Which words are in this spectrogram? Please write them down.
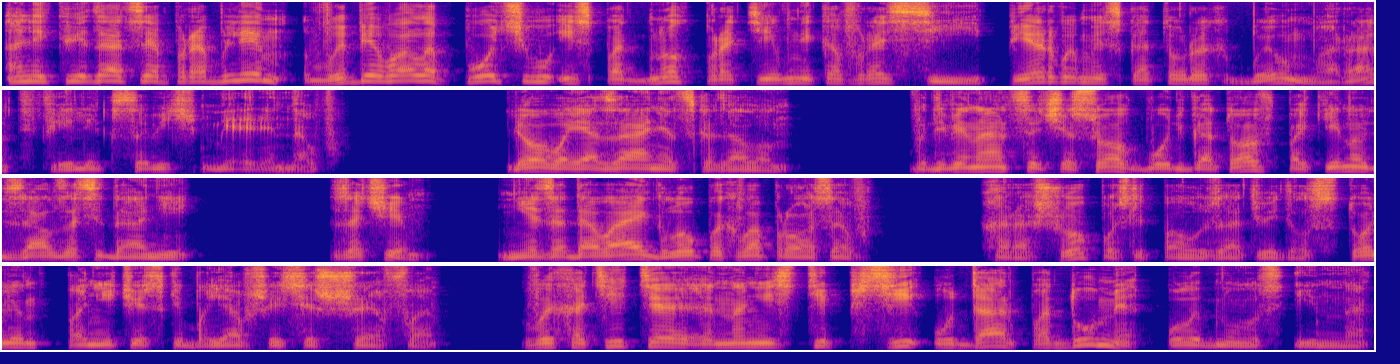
а ликвидация проблем выбивала почву из-под ног противников России, первым из которых был Марат Феликсович Меринов. «Лева, я занят», — сказал он. В двенадцать часов будь готов покинуть зал заседаний. Зачем? Не задавай глупых вопросов. Хорошо, после паузы ответил Столин, панически боявшийся шефа. Вы хотите нанести пси-удар по думе? улыбнулась Инна.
